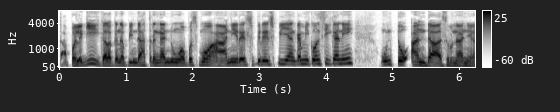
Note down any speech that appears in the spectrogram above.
Tak apa lagi kalau kena pindah Terengganu apa semua. Ah ni resipi-resipi yang kami kongsikan ni untuk anda sebenarnya.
